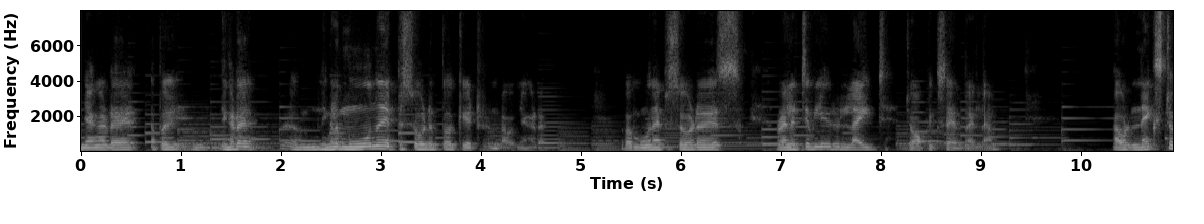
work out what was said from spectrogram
ഞങ്ങളുടെ അപ്പോൾ നിങ്ങളുടെ നിങ്ങൾ മൂന്ന് എപ്പിസോഡ് ഇപ്പോൾ കേട്ടിട്ടുണ്ടാവും ഞങ്ങളുടെ അപ്പോൾ മൂന്ന് എപ്പിസോഡ് റിലേറ്റീവ്ലി ഒരു ലൈറ്റ് ടോപ്പിക്സ് ആയിരുന്നു എല്ലാം. Our next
